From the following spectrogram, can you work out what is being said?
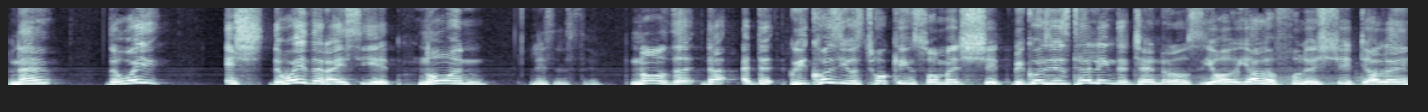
okay. the way, ish, the way that I see it, no one, Listens to him. No, the, the, the because he was talking so much shit, because he was telling the generals, yo, y'all are full of shit, y'all, are,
